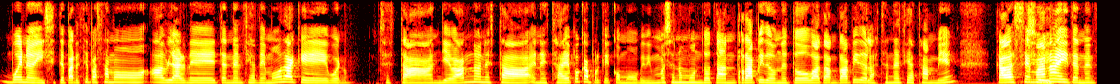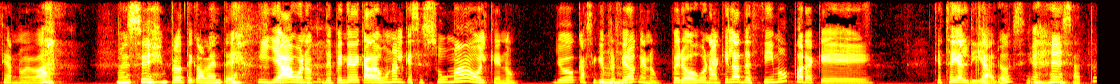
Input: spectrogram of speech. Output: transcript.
Bueno, y si te parece pasamos a hablar de tendencias de moda que, bueno, se están llevando en esta, en esta época, porque como vivimos en un mundo tan rápido, donde todo va tan rápido, las tendencias también, cada semana Sí. hay tendencias nuevas. Sí, prácticamente. Y ya, bueno, depende de cada uno el que se suma o el que no. Yo casi que prefiero que no. Pero bueno, aquí las decimos para que, que estéis al día. Claro, sí, exacto.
